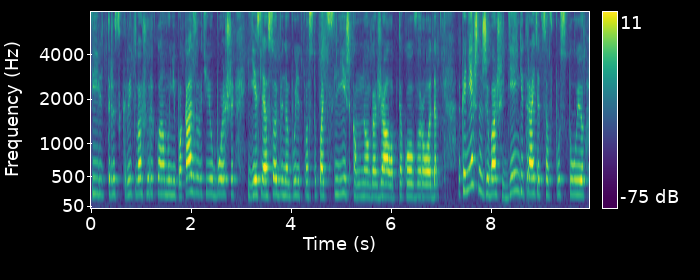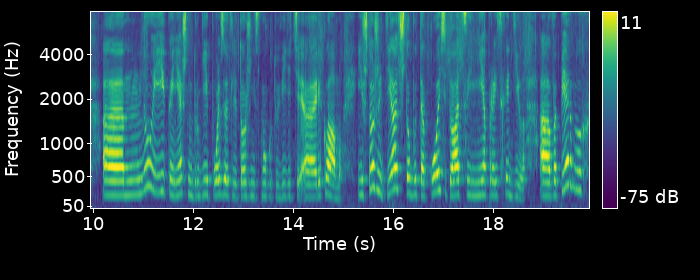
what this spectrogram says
фильтры, скрыть вашу рекламу, не показывать ее больше, если особенно будет поступать слишком много жалоб такого рода. А, конечно же, ваши деньги тратятся впустую, эм, ну и, конечно, другие пользователи тоже не смогут увидеть э, рекламу. И что же делать, чтобы такой ситуации не происходило? А, во-первых,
